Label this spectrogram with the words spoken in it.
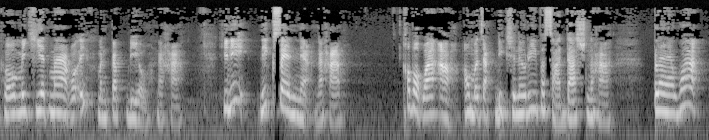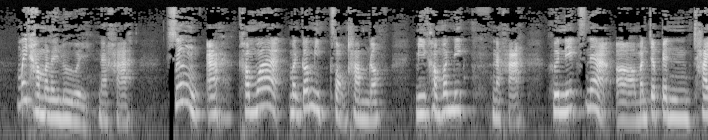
เขาไม่เครียดมากว่าเอ๊ะมันแป๊บเดียวนะคะ ทีนี้นิกเซนเนี่ยนะคะ เขาบอกว่าอะเอามาจาก dictionary ภาษาดัชนะคะ แปลว่าไม่ทำอะไรเลยนะคะ ซึ่งอะคำว่ามันก็มีสองคำเนาะ มีคำว่า niks นะคะ คือ niks เนี่ยเอ่อมันจะเป็นใช้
